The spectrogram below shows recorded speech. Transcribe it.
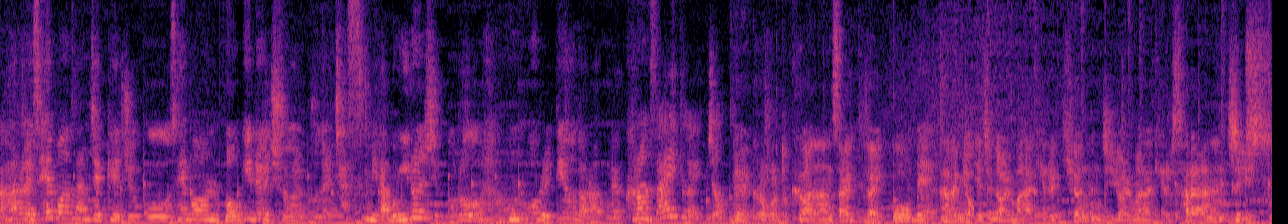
하루에 세 번 산책해주고 세 번 먹이를 줄 분을 찾습니다. 뭐 이런 식으로 음. 공고를 띄우더라고요. 그런 사이트가 있죠? 네 네, 그런 걸 또 교환하는 사이트가 있고 네. 그 사람이 예전에 얼마나 개를 키웠는지 얼마나 개를 사랑하는지 그치.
